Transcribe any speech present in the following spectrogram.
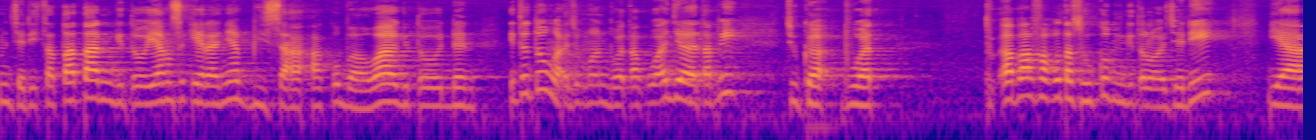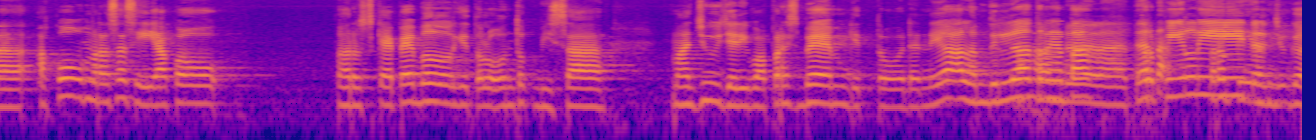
menjadi catatan gitu yang sekiranya bisa aku bawa gitu. Dan itu tuh nggak cuma buat aku aja tapi juga buat apa Fakultas Hukum gitu loh. Jadi ya aku merasa sih aku harus capable gitu loh untuk bisa maju jadi wapres BEM gitu. Dan ya alhamdulillah, ternyata, Alhamdulillah, ternyata terpilih, terpilih. dan juga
